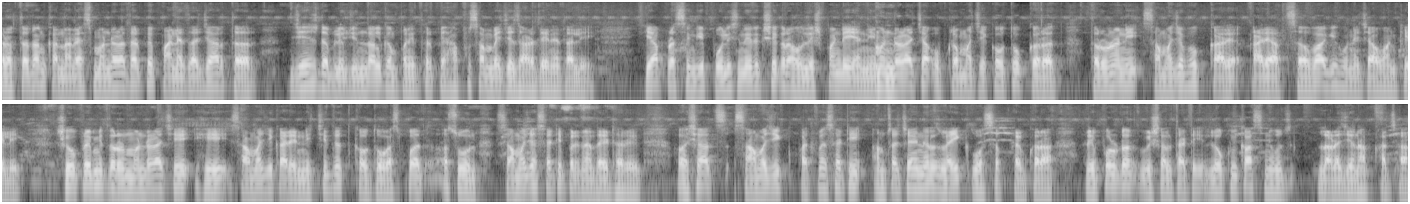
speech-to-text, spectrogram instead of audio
रक्तदान करणाऱ्यास मंडळातर्फे पाण्याचा जार तर जे एस डब्ल्यू जिंदाल कंपनीतर्फे हापूस आंब्याचे झाड देण्यात आले. या प्रसंगी पोलीस निरीक्षक राहुल देशपांडे यांनी मंडळाच्या उपक्रमाचे कौतुक करत तरुणांनी समाजभोग कार्य कार्यात सहभागी होण्याचे आवाहन केले. शिवप्रेमी तरुण मंडळाचे हे सामाजिक कार्य निश्चितच कौतुकास्पद असून समाजासाठी प्रेरणादायी ठरेल. अशाच सामाजिक बातम्यासाठी आमचा चॅनल लाईक व सबस्क्राईब करा. रिपोर्टर विशाल ताटे लोकविकास न्यूज लाडाजन नाकाचा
